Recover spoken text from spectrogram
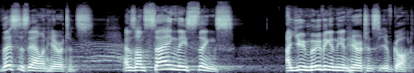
this is our inheritance. And as I'm saying these things, are you moving in the inheritance that you've got?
